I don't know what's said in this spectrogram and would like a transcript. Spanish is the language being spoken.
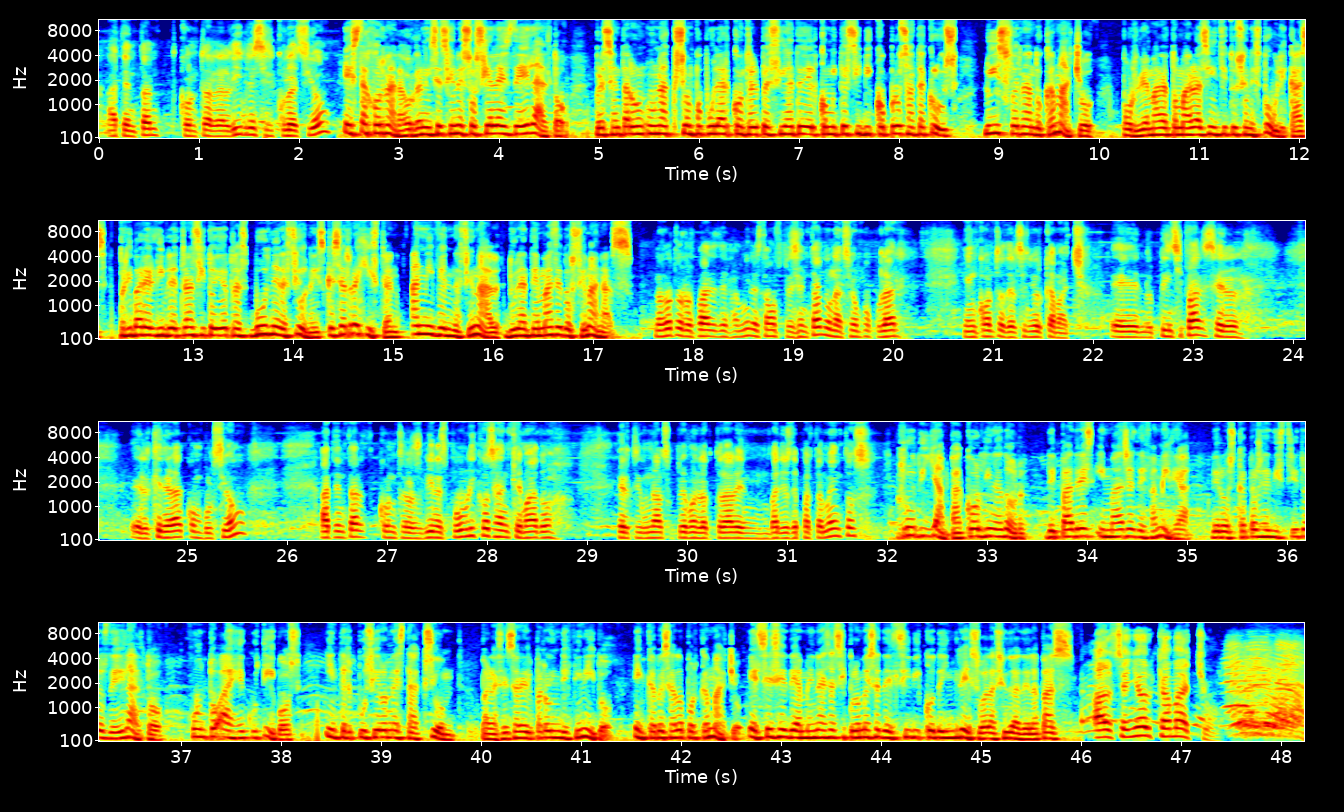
atentar contra la libre circulación. Esta jornada, organizaciones sociales de El Alto presentaron una acción popular contra el presidente del Comité Cívico Pro Santa Cruz, Luis Fernando Camacho, por llamar a tomar las instituciones públicas, privar el libre tránsito y otras vulneraciones que se registran a nivel nacional durante más de dos semanas. Nosotros los padres de familia estamos presentando una acción popular en contra del señor Camacho. El principal es el, el generar convulsión, atentar contra los bienes públicos, han quemado el Tribunal Supremo Electoral en varios departamentos. Rudy Yampa, coordinador de padres y madres de familia de los 14 distritos de El Alto, junto a ejecutivos, interpusieron esta acción para cesar el paro indefinido, encabezado por Camacho, el cese de amenazas y promesas del cívico de ingreso a la ciudad de La Paz. Al señor Camacho,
